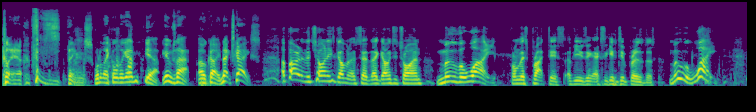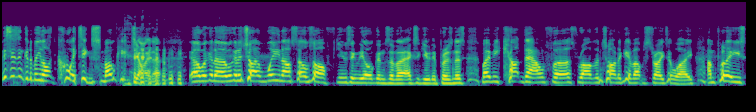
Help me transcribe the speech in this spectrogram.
clear, things. What are they called again? Yeah, use that. Okay, next case. Apparently, the Chinese government have said they're going to try and move away from this practice of using executed prisoners. Move away? This isn't going to be like quitting smoking, China. uh, we're gonna we're gonna try and wean ourselves off using the organs of uh, executed prisoners. Maybe cut down first rather than trying to give up straight away. And please,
